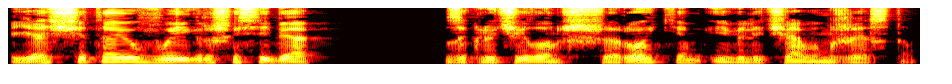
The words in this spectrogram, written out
я считаю в выигрыше себя, — заключил он с широким и величавым жестом.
